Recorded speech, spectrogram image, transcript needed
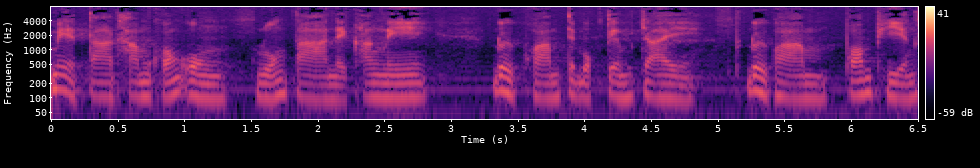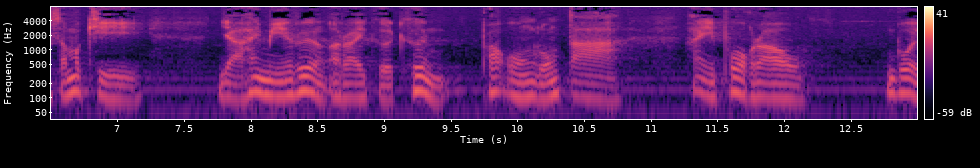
เมตตาธรรมขององค์หลวงตาในครั้งนี้ ด้วยความเต็มอกเต็มใจ ด้วยความพร้อมเพียงสมัคคี อย่าให้มีเรื่องอะไรเกิดขึ้น เพราะองค์หลวงตาให้พวกเรา ด้วย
